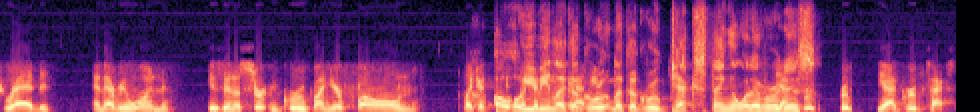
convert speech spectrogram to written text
thread and everyone is in a certain group on your phone, like a Oh, oh, like you a mean like a group, like a group text thing or whatever yeah, it is? Group, group, yeah, group text.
